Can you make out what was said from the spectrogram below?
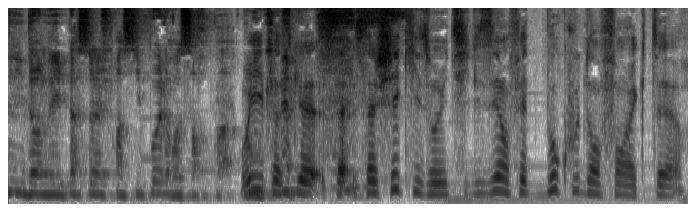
dans les personnages principaux, elle ressort pas. Oui, Donc, parce que sa- sachez qu'ils ont utilisé en fait beaucoup d'enfants acteurs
